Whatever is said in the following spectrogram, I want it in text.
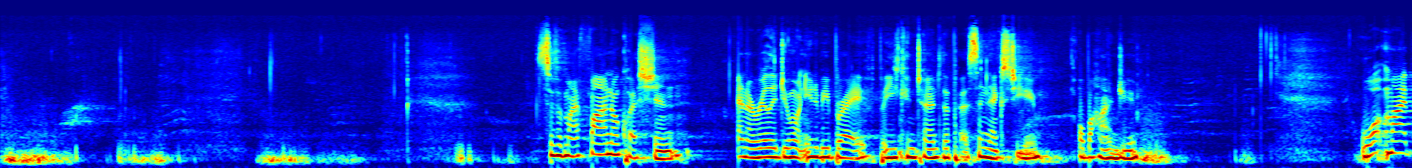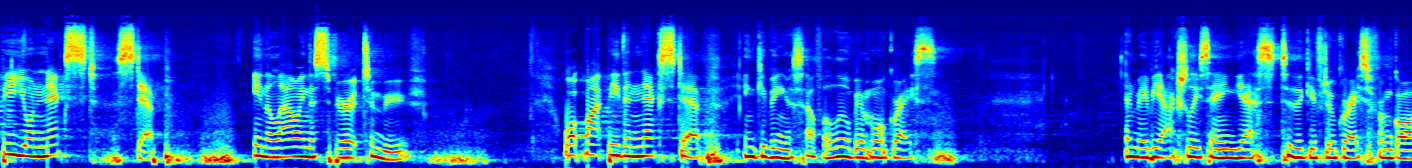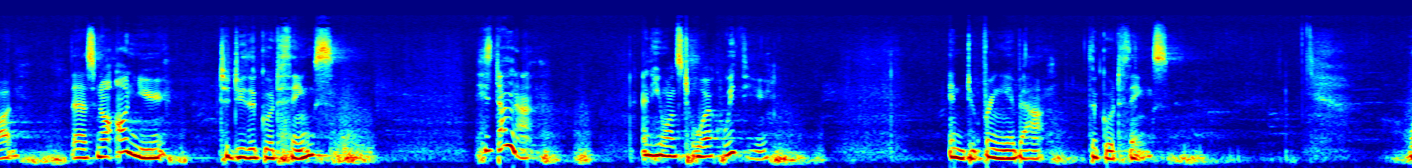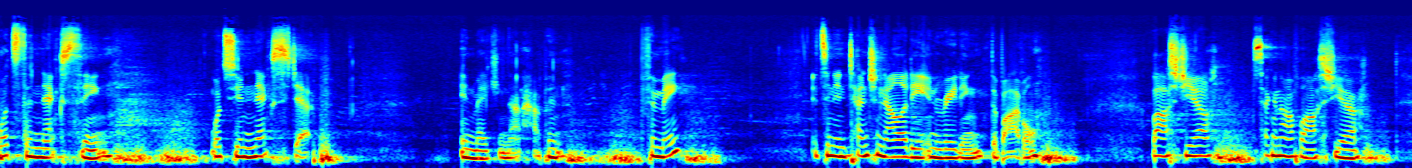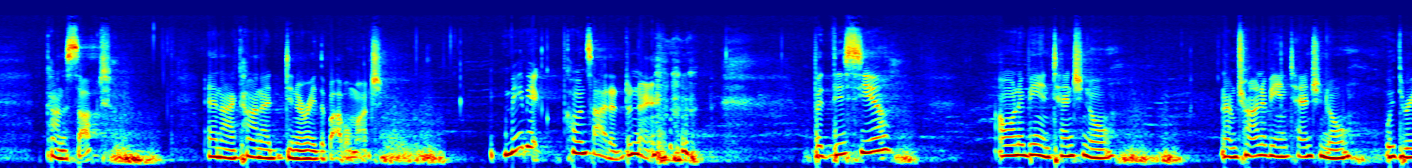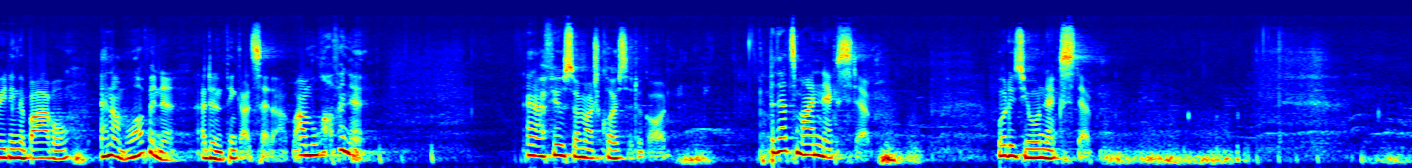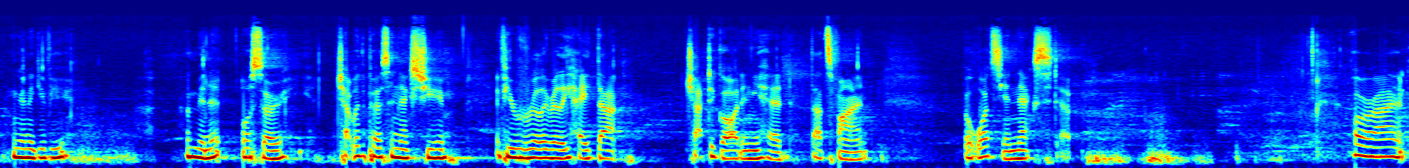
So, for my final question, and I really do want you to be brave, but you can turn to the person next to you or behind you. What might be your next step in allowing the Spirit to move? What might be the next step in giving yourself a little bit more grace? And maybe actually saying yes to the gift of grace from God that's not on you to do the good things. He's done that. And He wants to work with you in bringing about the good things. What's the next thing? What's your next step in making that happen? For me, it's an intentionality in reading the Bible. Last year, second half last year, kind of sucked, and I kind of didn't read the Bible much. Maybe it coincided, I don't know. but this year, I want to be intentional, and I'm trying to be intentional with reading the Bible, and I'm loving it. I didn't think I'd say that, I'm loving it. And I feel so much closer to God. But that's my next step. What is your next step? I'm going to give you a minute or so. Chat with the person next to you. If you really, really hate that, chat to God in your head. That's fine. But what's your next step? All right.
